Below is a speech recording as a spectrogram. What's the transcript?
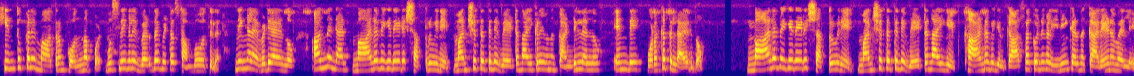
ഹിന്ദുക്കളെ മാത്രം കൊന്നപ്പോൾ മുസ്ലിങ്ങളെ വെറുതെ വിട്ട സംഭവത്തിൽ നിങ്ങൾ എവിടെയായിരുന്നു? അന്ന് ഞാൻ മാനവികതയുടെ ശത്രുവിനെ മനുഷ്യത്വത്തിന്റെ വേട്ടനായ്ക്കളെ ഒന്നും കണ്ടില്ലല്ലോ. എന്തേ? ഉറക്കത്തിലായിരുന്നോ? മാനവികതയുടെ ശത്രുവിനെ മനുഷ്യത്വത്തിന്റെ വേട്ടനായികയും കാണണമെങ്കിൽ ഗാസാക്കുന്നുകൾ ഇനിയും കിടന്ന് കരയണമല്ലേ?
